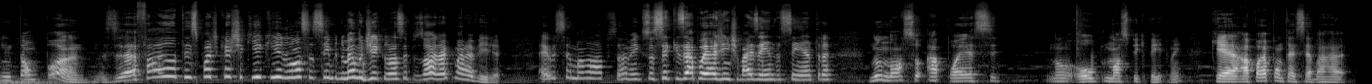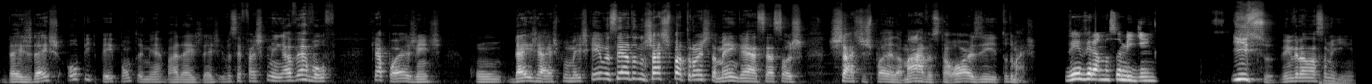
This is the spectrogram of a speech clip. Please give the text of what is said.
Então, pô, você fala, oh, tem esse podcast aqui que lança sempre no mesmo dia que lança episódio, olha que maravilha. Aí você manda lá pros seus amigos. Se você quiser apoiar a gente mais ainda, você entra no nosso Apoia-se no, ou no nosso PicPay também, que é apoia.se barra 1010 ou picpay.me barra 1010 e você faz que nem a Verwolf, que apoia a gente com 10 reais por mês. Que aí você entra no chat de patrões também, ganha acesso aos chats de spoiler da Marvel, Star Wars e tudo mais. Vem virar nosso amiguinho. Isso, vem virar nosso amiguinho.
